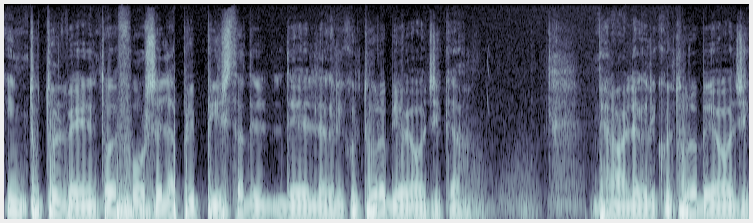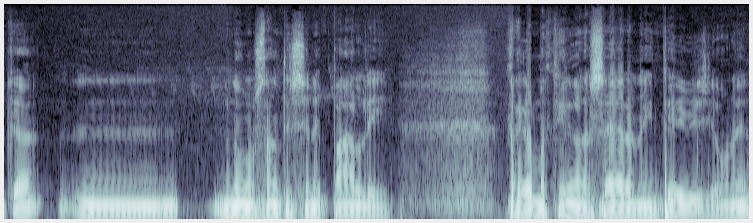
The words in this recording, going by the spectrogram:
in tutto il Veneto è forse l'apripista del, dell'agricoltura biologica, però l'agricoltura biologica, mh, nonostante se ne parli dalla mattina alla sera in televisione,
